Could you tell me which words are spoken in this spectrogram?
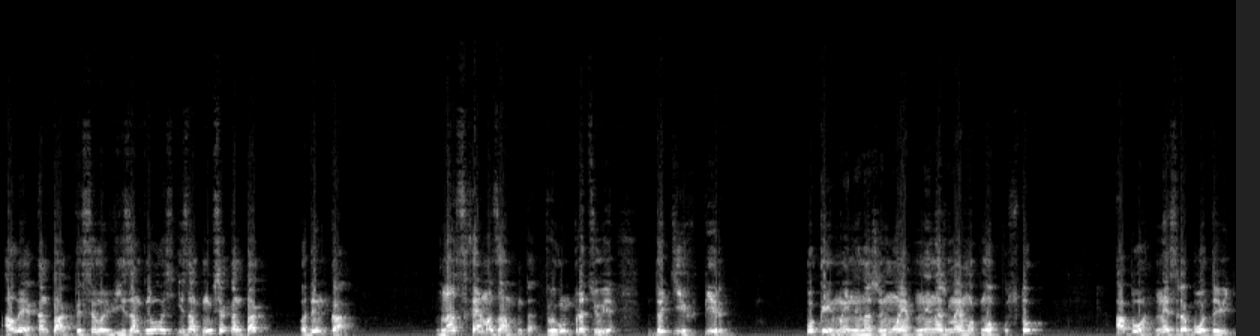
але контакти силові замкнулись і замкнувся контакт 1К. У нас схема замкнута, двигун працює. До тих пір, поки ми не нажмемо, не нажмемо кнопку Стоп, або не сработають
